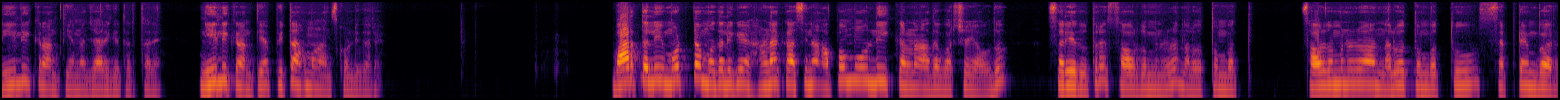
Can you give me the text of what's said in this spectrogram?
ನೀಲಿ ಕ್ರಾಂತಿಯನ್ನು ಜಾರಿಗೆ ತರ್ತಾರೆ. ನೀಲಿ ಕ್ರಾಂತಿಯ ಪಿತಾಮಹ ಅನ್ಸ್ಕೊಂಡಿದ್ದಾರೆ. ಭಾರತದಲ್ಲಿ ಮೊಟ್ಟ ಮೊದಲಿಗೆ ಹಣಕಾಸಿನ ಅಪಮೌಲ್ಯೀಕರಣ ಆದ ವರ್ಷ ಯಾವುದು? ಸರಿಯಾದ ಉತ್ತರ ಸಾವಿರದ ಒಂಬೈನೂರ ನಲವತ್ತೊಂಬತ್ತು. ಸಾವಿರದ ಒಂಬೈನೂರ ನಲವತ್ತೊಂಬತ್ತು ಸೆಪ್ಟೆಂಬರ್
